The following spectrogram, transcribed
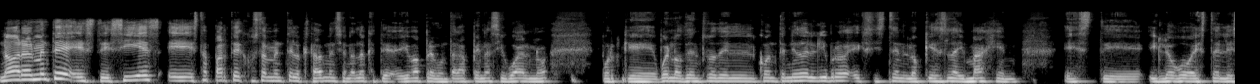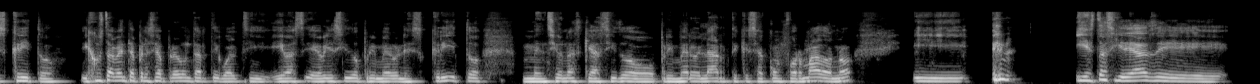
No, realmente, este, sí es eh, esta parte justamente lo que estabas mencionando que te iba a preguntar apenas igual, ¿no? Porque, bueno, dentro del contenido del libro existen lo que es la imagen, este, y luego está el escrito. Y justamente apenas a preguntarte igual si, si había sido primero el escrito, mencionas que ha sido primero el arte que se ha conformado, ¿no? Y, y estas ideas de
